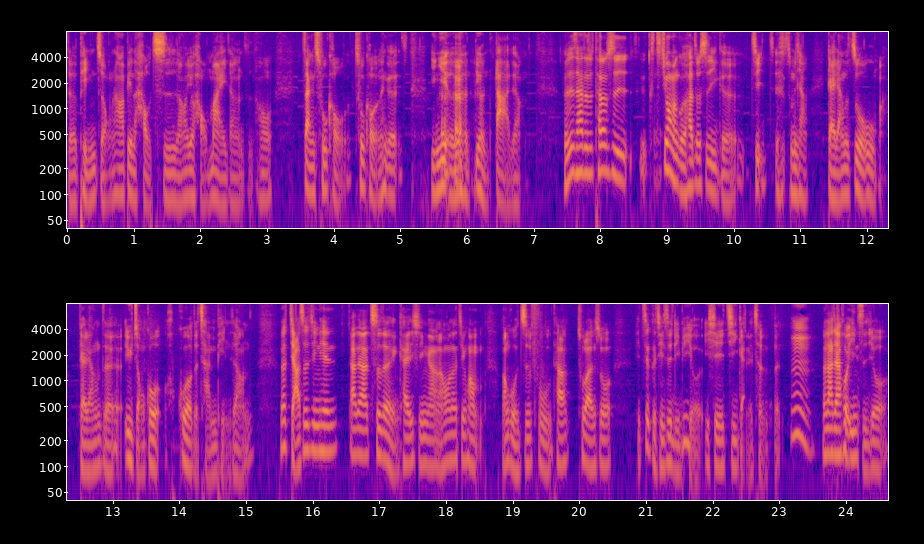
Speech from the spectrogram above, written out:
的品种，让它变得好吃，然后又好卖这样子，然后占出口出口的那个营业额又很 又很大这样，可是它都它都是金黄芒果，它都是一个这怎么讲？改良的作物嘛，改良的育种过过的产品这样子。那假设今天大家吃的很开心啊，然后那金黄芒果之父他突然说，欸，这个其实里面有一些基改的成分，嗯，那大家会因此就，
